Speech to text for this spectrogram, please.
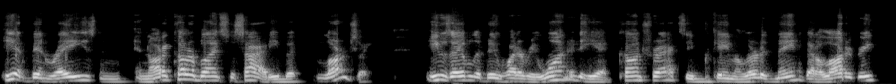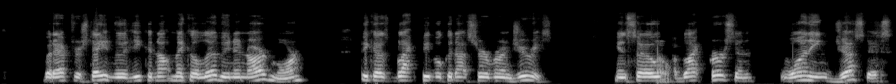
he had been raised in, in not a colorblind society, but largely he was able to do whatever he wanted. He had contracts. He became a learned man, got a law degree. But after statehood, he could not make a living in Ardmore because black people could not serve on juries. And so oh. a black person wanting justice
